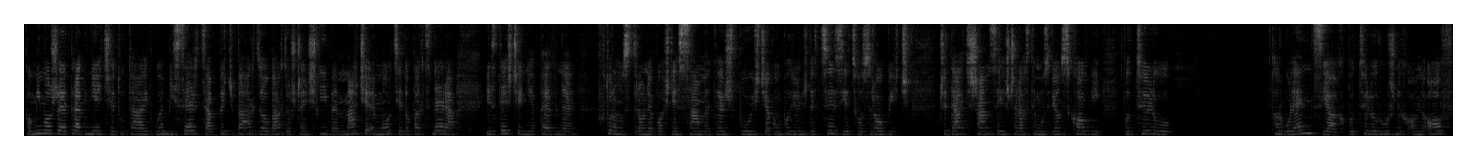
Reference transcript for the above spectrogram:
Pomimo, że pragniecie tutaj w głębi serca być bardzo, bardzo szczęśliwe, macie emocje do partnera, jesteście niepewne, którą stronę właśnie same też pójść, jaką podjąć decyzję, co zrobić, czy dać szansę jeszcze raz temu związkowi po tylu turbulencjach, po tylu różnych on-off,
